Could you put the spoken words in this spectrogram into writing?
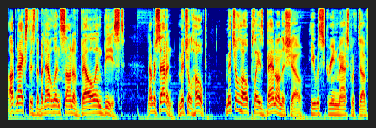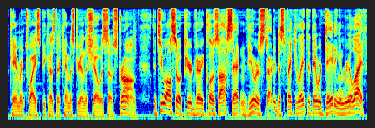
Up next is the benevolent son of Belle and Beast. Number 7. Mitchell Hope. Mitchell Hope plays Ben on the show. He was screen matched with Dove Cameron twice because their chemistry on the show was so strong. The two also appeared very close offset, and viewers started to speculate that they were dating in real life.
